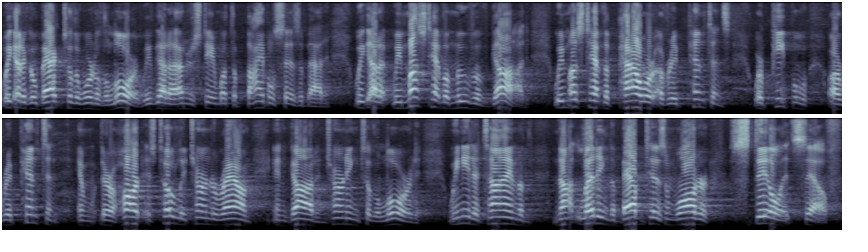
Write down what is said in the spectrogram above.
We got to go back to the word of the Lord. We've got to understand what the Bible says about it. We got to, we must have a move of God. We must have the power of repentance where people are repentant and their heart is totally turned around in God and turning to the Lord. We need a time of not letting the baptism water still itself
